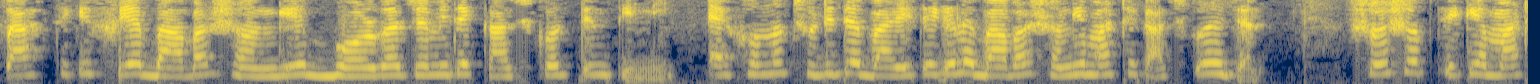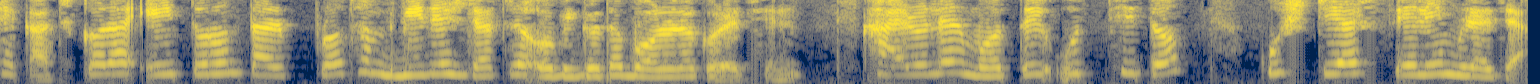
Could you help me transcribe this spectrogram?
ক্লাস থেকে ফিরে বাবার সঙ্গে বর্গা জমিতে কাজ করতেন তিনি। এখনও ছুটিতে বাড়িতে গেলে বাবার সঙ্গে মাঠে কাজ করে যান। শৈশব থেকে মাঠে কাজ করা এই তরুণ তার প্রথম বিদেশ যাত্রার অভিজ্ঞতা বর্ণনা করেছেন। খায়রুলের মতোই উচ্চিত কুষ্টিয়ার সেলিম রেজা।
